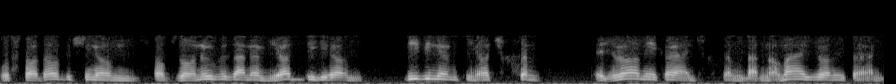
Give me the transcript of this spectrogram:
استادا بشینم سابزانو بزنم یاد بگیرم ببینم که اینا چه اجرا می‌کنن چه برنامه اجرا می‌کنن.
